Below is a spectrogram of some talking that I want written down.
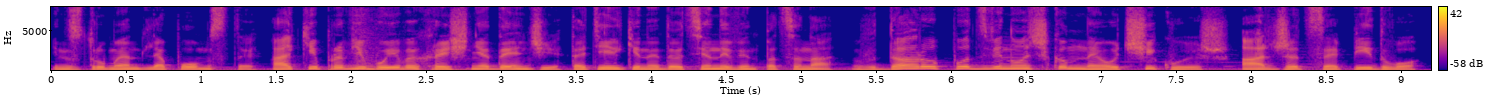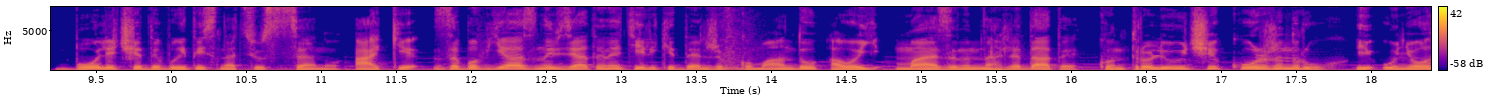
інструмент для помсти. Акі провів бойове хрещення Денджі, та тільки недооцінив він пацана. Вдару по дзвіночкам не очікуєш, адже це підло. Боляче дивитись на цю сцену. Акі зобов'язаний взяти не тільки Денджі в команду, але й має за ним наглядати, контролюючи кожен рух. І у нього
